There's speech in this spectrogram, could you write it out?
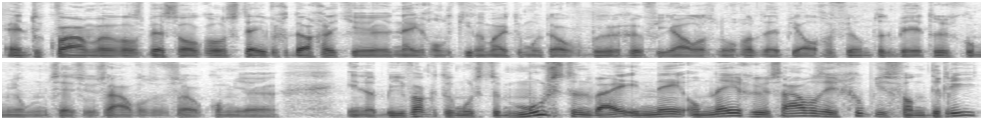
En toen kwamen we, was best wel ook wel een stevige dag, dat je 900 kilometer moet overbruggen via alles nog. Dat heb je al gefilmd. En dan ben je terug, kom je om 6 uur s'avonds of zo, kom je in dat bivak. En toen moesten, moesten wij in om 9 uur s'avonds in groepjes van drie,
